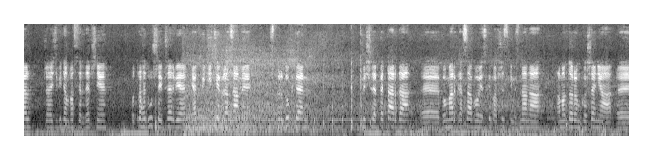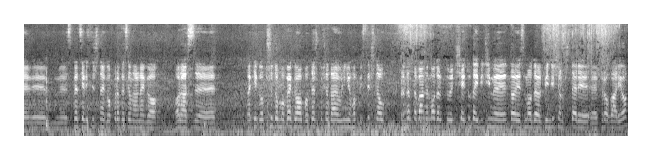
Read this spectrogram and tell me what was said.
Kosiarka.pl, cześć, witam Was serdecznie. Po trochę dłuższej przerwie, jak widzicie, wracamy z produktem, myślę, petarda, e, bo marka Sabo jest chyba wszystkim znana amatorom koszenia e, e, specjalistycznego, profesjonalnego oraz takiego przydomowego, bo też posiadają linię hobbystyczną. Prezentowany model, który dzisiaj tutaj widzimy, to jest model 54 Pro Vario.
